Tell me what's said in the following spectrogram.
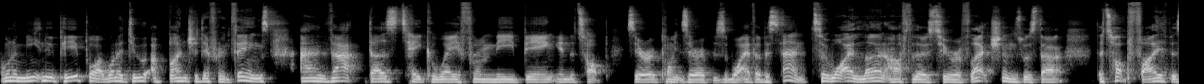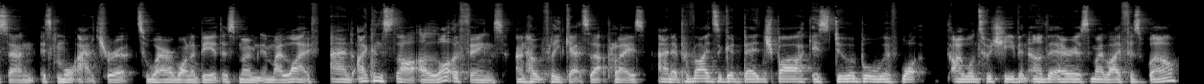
I want to meet new people. I want to do a bunch of different things. And that does take away from me being in the top 0.0 whatever percent. So what I learned after those two reflections was that the top 5% is more accurate to where I want to be at this moment in my life. And I can start a lot of things and hopefully get to that place. And it provides a good benchmark. It's doable with what I want to achieve in other areas of my life as well.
